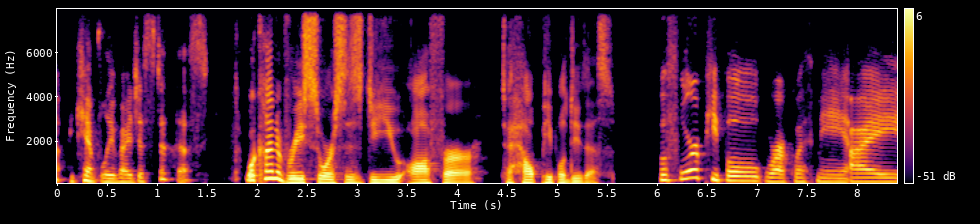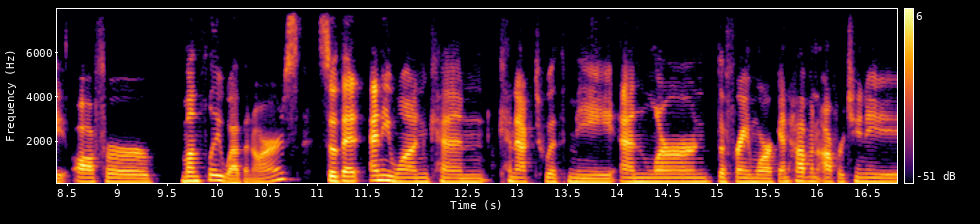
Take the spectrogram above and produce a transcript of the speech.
I can't believe I just did this. What kind of resources do you offer to help people do this? Before people work with me, I offer monthly webinars so that anyone can connect with me and learn the framework and have an opportunity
